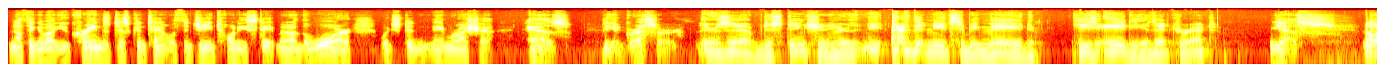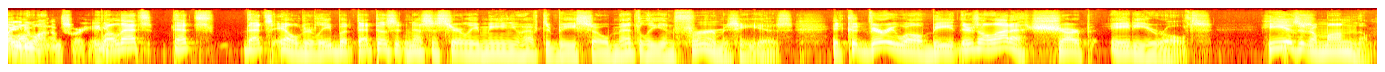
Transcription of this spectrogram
Nothing about Ukraine's discontent with the G20 statement on the war, which didn't name Russia as the aggressor. There's a distinction here that need, that needs to be made. He's 80, is that correct? Yes. No, Well, 81. I'm sorry. 81. Well, that's that's that's elderly, but that doesn't necessarily mean you have to be so mentally infirm as he is. It could very well be. There's a lot of sharp 80 year olds. He isn't among them.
